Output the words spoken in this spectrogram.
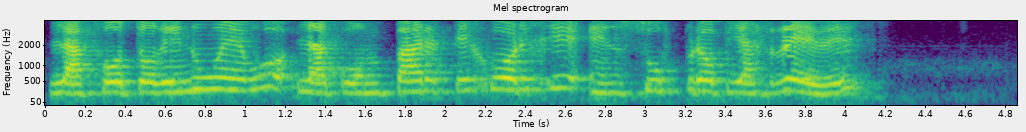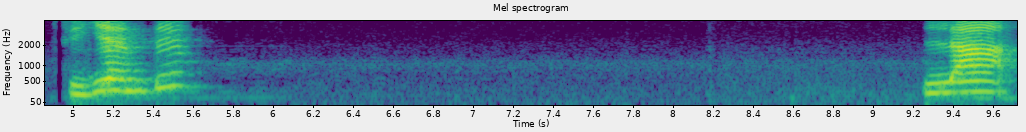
La foto de nuevo la comparte Jorge en sus propias redes. Siguiente. La,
